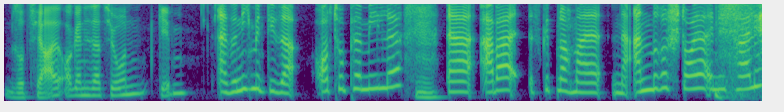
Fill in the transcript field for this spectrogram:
Sozialorganisation geben? Also nicht mit dieser Otto per Mille, mhm. äh, aber es gibt noch mal eine andere Steuer in Italien,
